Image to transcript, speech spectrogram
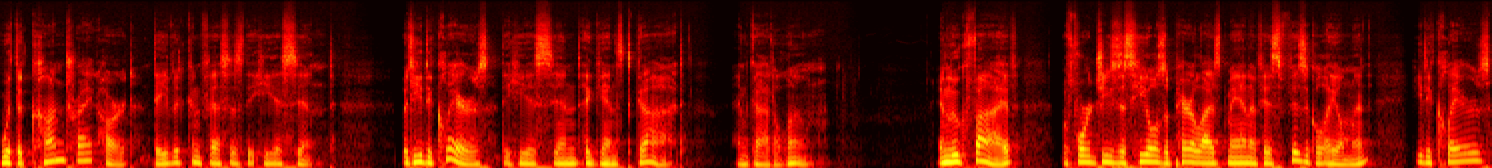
With a contrite heart, David confesses that he has sinned, but he declares that he has sinned against God and God alone. In Luke 5, before Jesus heals a paralyzed man of his physical ailment, he declares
